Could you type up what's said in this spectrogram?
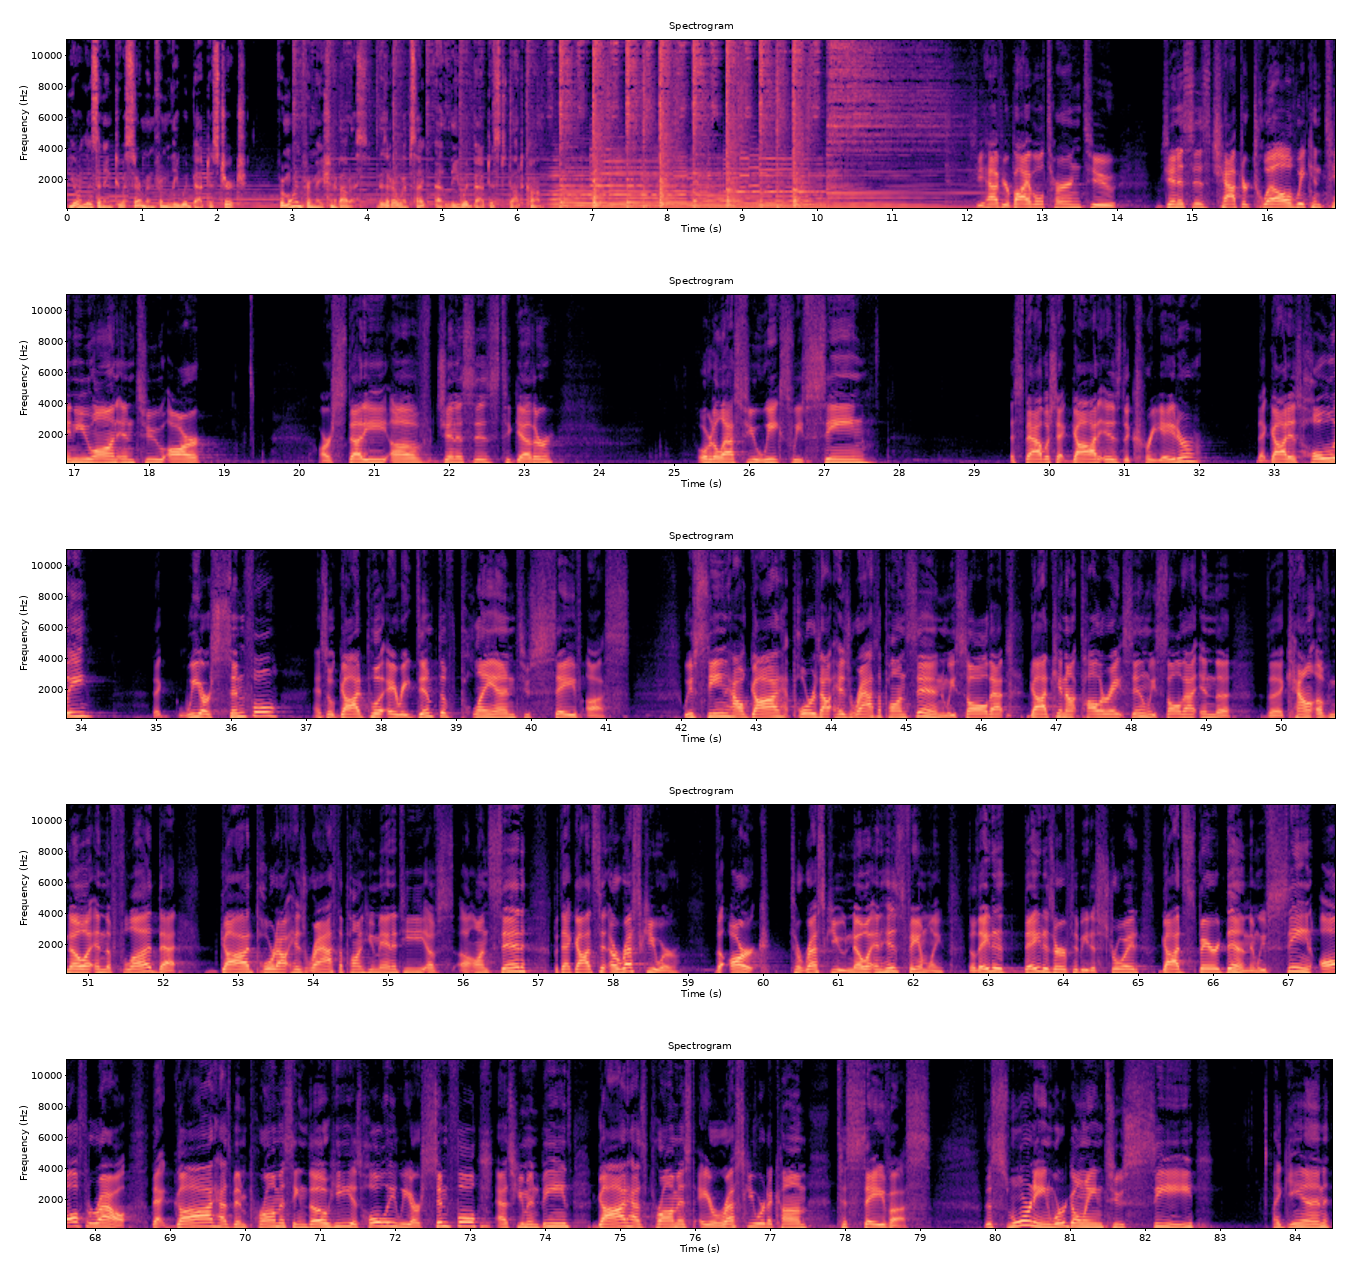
You're listening to a sermon from Leewood Baptist Church. For more information about us, visit our website at leewoodbaptist.com. If you have your Bible, turn to Genesis chapter 12. We continue on into our, our study of Genesis together. Over the last few weeks, we've seen established that God is the creator, that God is holy, that we are sinful, and so God put a redemptive plan to save us. We've seen how God pours out his wrath upon sin. We saw that God cannot tolerate sin. We saw that in the, the account of Noah and the flood, that God poured out his wrath upon humanity of, uh, on sin, but that God sent a rescuer the ark to rescue Noah and his family. Though they, did, they deserve to be destroyed, God spared them. And we've seen all throughout that God has been promising, though He is holy, we are sinful as human beings, God has promised a rescuer to come to save us. This morning, we're going to see again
